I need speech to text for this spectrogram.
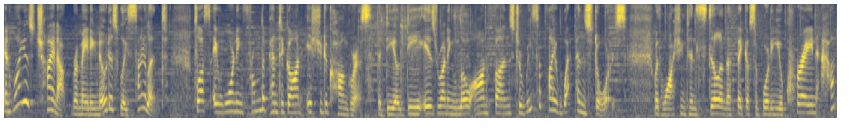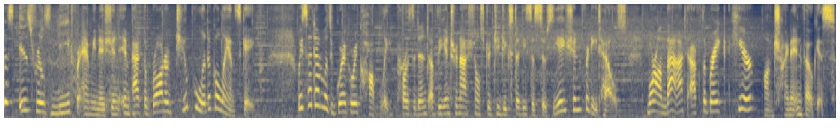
And why is China remaining noticeably silent? Plus, a warning from the Pentagon issued to Congress. The DoD is running low on funds to resupply weapons stores. With Washington still in the thick of supporting Ukraine, how does Israel's need for ammunition impact the broader geopolitical landscape? We sat down with Gregory Copley, president of the International Strategic Studies Association, for details. More on that after the break here on China in Focus.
